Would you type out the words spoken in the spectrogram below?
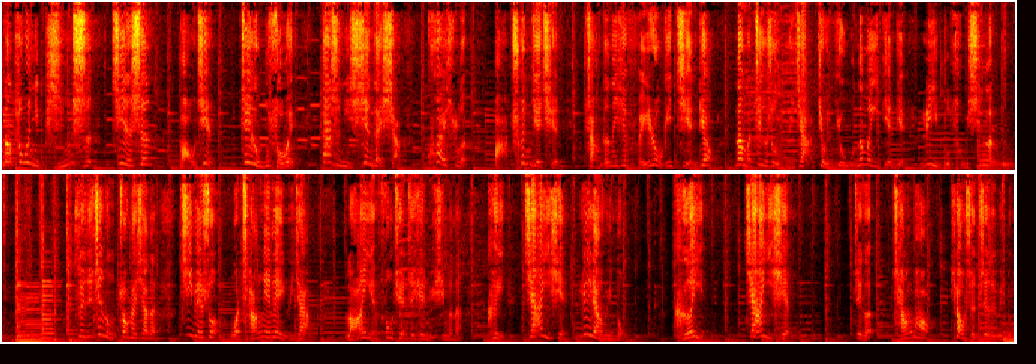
那作为你平时健身保健这个无所谓，但是你现在想快速的。把春节前长的那些肥肉给减掉，那么这个时候瑜伽就有那么一点点力不从心了。所以在这种状态下呢，即便说我常年练瑜伽，老安也奉劝这些女性们呢，可以加一些力量运动，可以加一些这个长跑、跳绳之类的运动。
